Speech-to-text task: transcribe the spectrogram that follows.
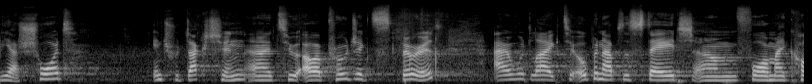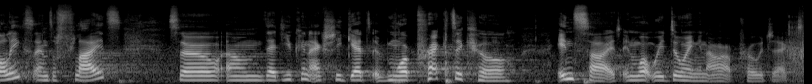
yeah, short introduction uh, to our project spirit, I would like to open up the stage um, for my colleagues and the flights so um, that you can actually get a more practical insight in what we're doing in our project.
